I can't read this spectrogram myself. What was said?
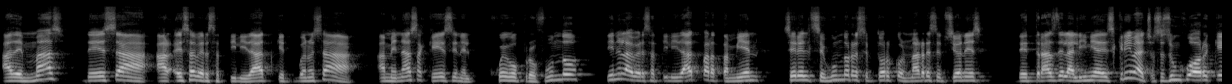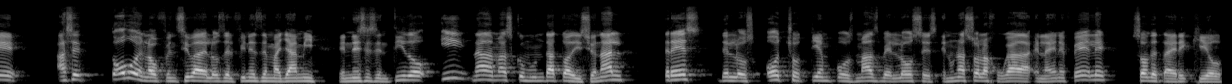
además de esa, esa versatilidad, que, bueno, esa amenaza que es en el juego profundo, tiene la versatilidad para también ser el segundo receptor con más recepciones detrás de la línea de scrimmage. O sea, es un jugador que hace todo en la ofensiva de los Delfines de Miami en ese sentido. Y nada más como un dato adicional, tres de los ocho tiempos más veloces en una sola jugada en la NFL son de Tyreek Hill,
